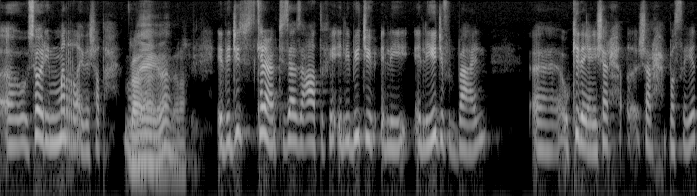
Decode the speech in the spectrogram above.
أو سوري مرة إذا شطح لا، أيوة. إذا جيت تتكلم عن ابتزاز عاطفي اللي بيجي اللي اللي يجي في البال وكذا يعني شرح شرح بسيط.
